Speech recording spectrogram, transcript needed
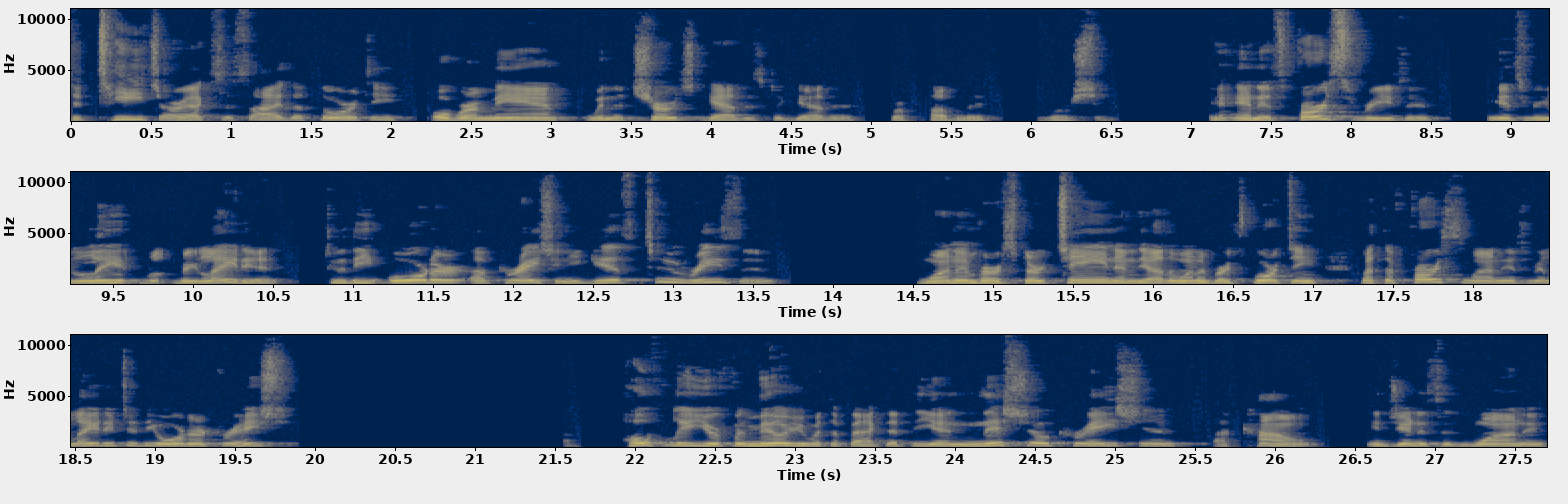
to teach or exercise authority over a man when the church gathers together for public worship. And its first reason is related to the order of creation. He gives two reasons, one in verse 13 and the other one in verse 14, but the first one is related to the order of creation. Hopefully you're familiar with the fact that the initial creation account in Genesis 1 and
